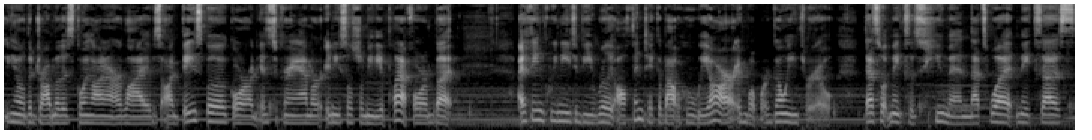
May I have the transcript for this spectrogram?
you know, the drama that's going on in our lives on Facebook or on Instagram or any social media platform, but I think we need to be really authentic about who we are and what we're going through. That's what makes us human. That's what makes us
